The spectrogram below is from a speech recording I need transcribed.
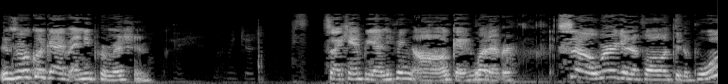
Doesn't look like I have any permission. Okay. Let me just. So I can't be anything? Oh, okay, whatever. So we're gonna fall into the pool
